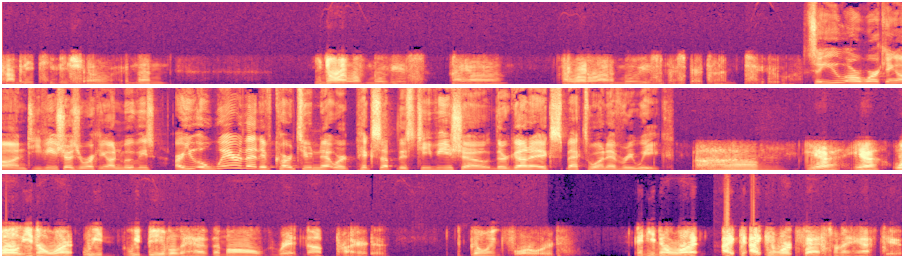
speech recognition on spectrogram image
comedy TV show, and then you know I love movies. I uh, I write a lot of movies in my spare time too. So you are working on TV shows. You're working on movies. Are you aware that if Cartoon Network picks up this TV show, they're gonna expect one every week? Um. Yeah. Yeah. Well, you know what? We'd we'd be able to have them all written up prior to going forward. And you know what? I, I can work fast when I have to.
